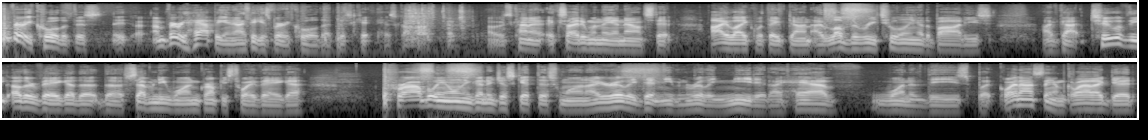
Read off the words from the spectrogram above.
I'm very cool that this, it, I'm very happy, and I think it's very cool that this kit has come out. I was kind of excited when they announced it. I like what they've done. I love the retooling of the bodies. I've got two of the other Vega, the, the 71 Grumpy's Toy Vega. Probably only going to just get this one. I really didn't even really need it. I have one of these, but quite honestly, I'm glad I did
